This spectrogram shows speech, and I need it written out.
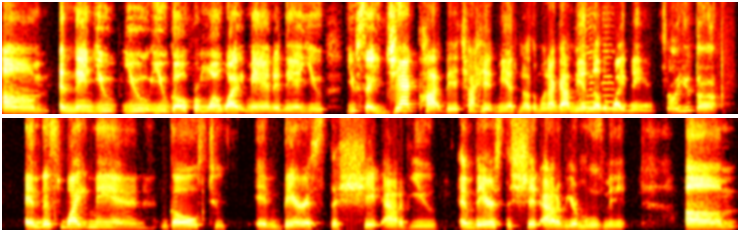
Um, and then you you you go from one white man, and then you you say jackpot, bitch! I hit me another one. I got me mm. another white man. So you thought, and this white man goes to embarrass the shit out of you, embarrass the shit out of your movement. Um,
